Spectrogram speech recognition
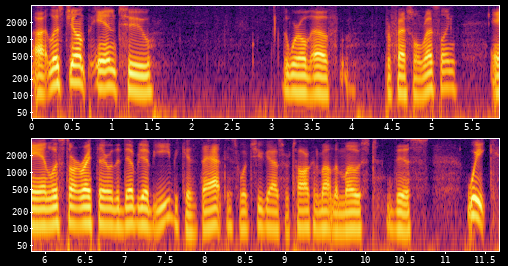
Uh, let's jump into the world of professional wrestling, and let's start right there with the WWE because that is what you guys were talking about the most this week.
